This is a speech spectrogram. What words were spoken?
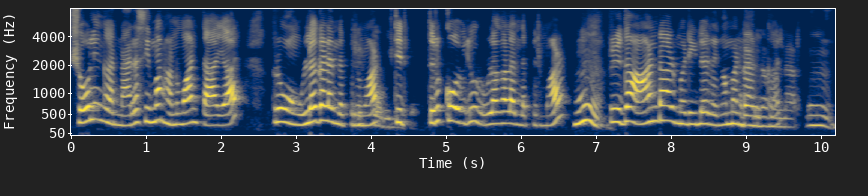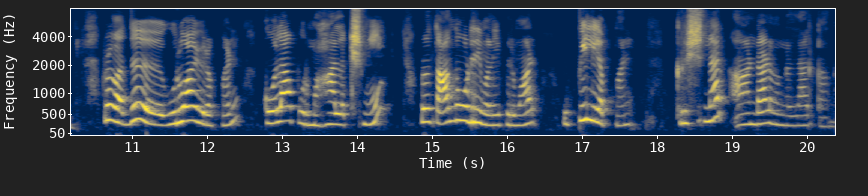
சோளிங்கர் நரசிம்மர் ஹனுமான் தாயார் அப்புறம் உலகளந்த பெருமாள் திரு திருக்கோவிலூர் உலகளந்த பெருமாள். அப்புறம் இது ஆண்டாள் மடியில ரெங்கமண்டா இருக்கார். அப்புறம் வந்து குருவாயூரப்பன் கோலாப்பூர் மகாலட்சுமி அப்புறம் தாந்தோன்றி மலை பெருமாள் உப்பிலியப்பன் கிருஷ்ணர் ஆண்டாள் அவங்கெல்லாம் இருக்காங்க.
